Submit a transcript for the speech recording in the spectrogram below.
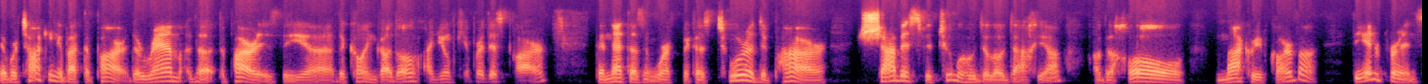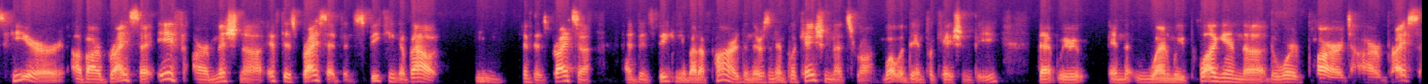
that we're talking about the par, the ram, the, the par is the uh, the Kohen Gadol on Yom Kippur, this par, then that doesn't work because Tura de par, Shabbos v'tumahu de lo dachya, whole makriv karba. The inference here of our brisa, if our Mishnah, if this brisa had been speaking about, if this brisa had been speaking about a par, then there's an implication that's wrong. What would the implication be? That we, in when we plug in the, the word par to our brisa,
